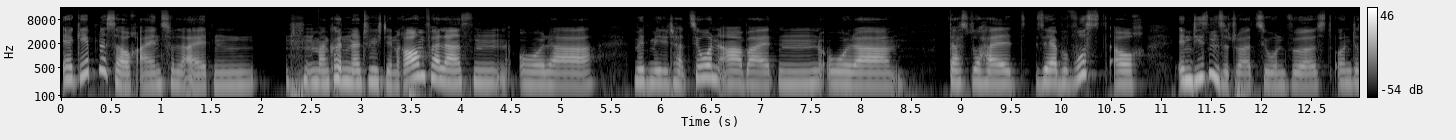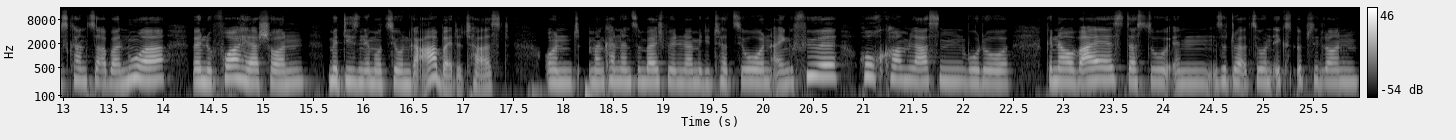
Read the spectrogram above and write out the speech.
Ergebnisse auch einzuleiten. Man könnte natürlich den Raum verlassen oder mit Meditation arbeiten oder dass du halt sehr bewusst auch in diesen Situationen wirst. Und das kannst du aber nur, wenn du vorher schon mit diesen Emotionen gearbeitet hast. Und man kann dann zum Beispiel in der Meditation ein Gefühl hochkommen lassen, wo du genau weißt, dass du in Situation XY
